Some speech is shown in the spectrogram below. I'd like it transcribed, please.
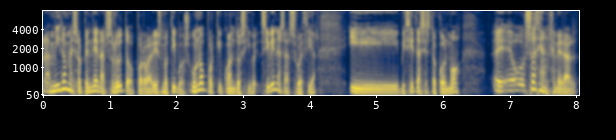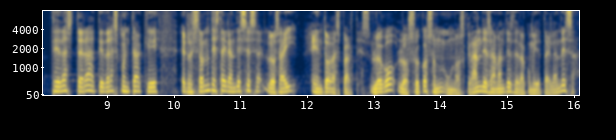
a mí no me sorprende en absoluto por varios motivos. Uno, porque cuando si, vienes a Suecia y visitas Estocolmo, eh, o Suecia en general, te, das, te, darás cuenta que restaurantes tailandeses los hay en todas partes. Luego, los suecos son unos grandes amantes de la comida tailandesa.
